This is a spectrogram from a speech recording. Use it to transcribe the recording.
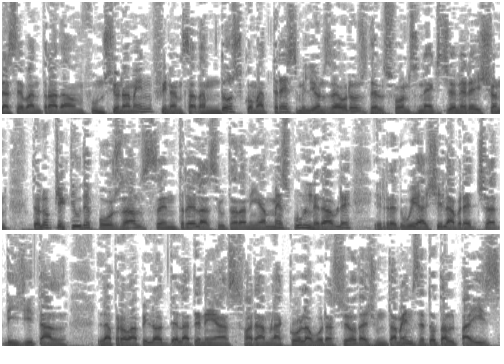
La seva entrada en funcionament, finançada amb 2,3 milions d'euros dels fons Next Generation, té l'objectiu de posar al centre la ciutadania més vulnerable i reduir així la bretxa digital. La prova pilot de l'Atenea es farà amb la col·laboració d'ajuntaments de tot el país.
